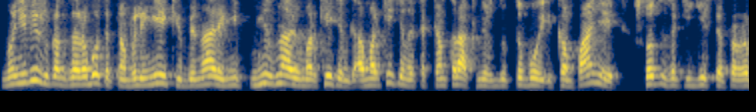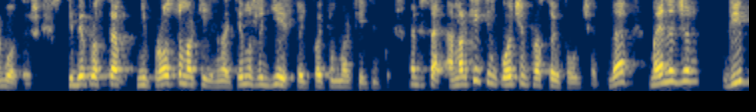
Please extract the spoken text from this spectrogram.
но не вижу, как заработать там в линейке, в бинаре, не, не знаю маркетинга, а маркетинг – это контракт между тобой и компанией, что ты за какие действия проработаешь. Тебе просто не просто маркетинг, а тебе нужно действовать по этому маркетингу. Написать, а маркетинг очень простой получается, да? Менеджер, VIP,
